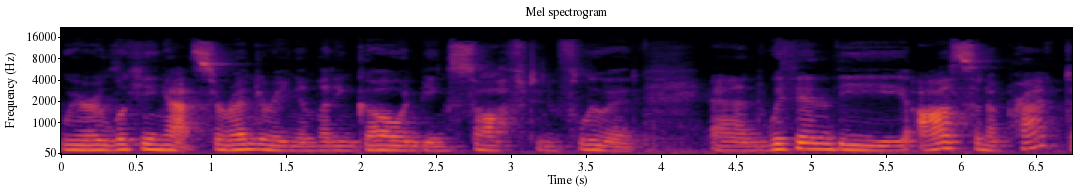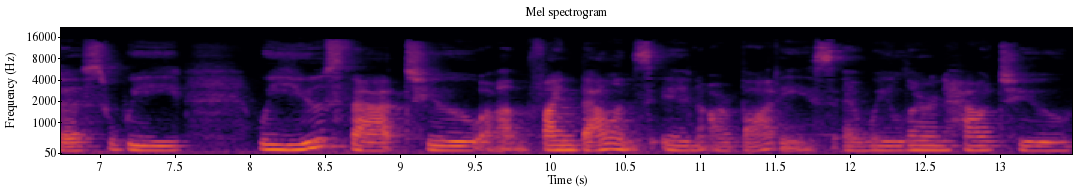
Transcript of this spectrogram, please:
we're looking at surrendering and letting go and being soft and fluid. And within the asana practice, we we use that to um, find balance in our bodies, and we learn how to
